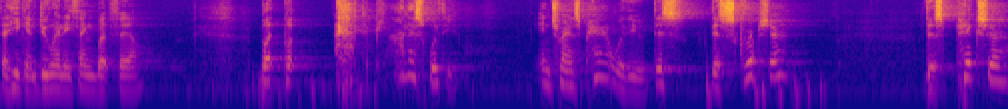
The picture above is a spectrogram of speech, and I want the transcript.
That he can do anything but fail? But but I have to be honest with you and transparent with you. This, this scripture, this picture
